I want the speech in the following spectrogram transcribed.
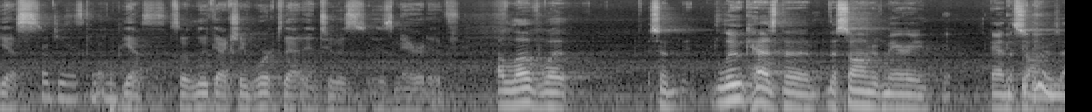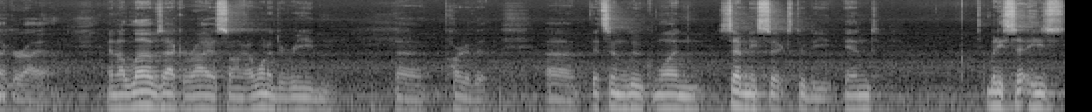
yes, so Jesus can increase. yeah. So Luke actually worked that into his his narrative. I love what. So Luke has the the song of Mary and the song of Zechariah, and I love Zechariah's song. I wanted to read uh, part of it. Uh, it's in Luke one seventy six through the end. But he sa- he's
